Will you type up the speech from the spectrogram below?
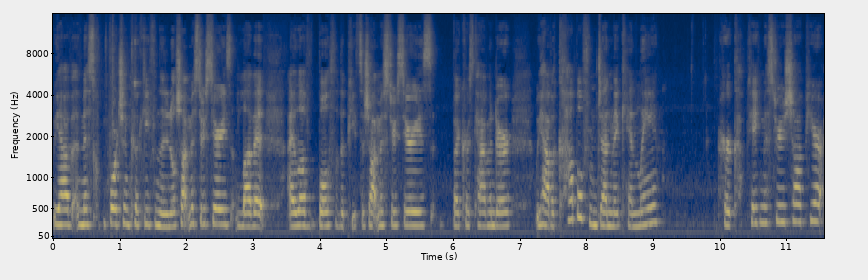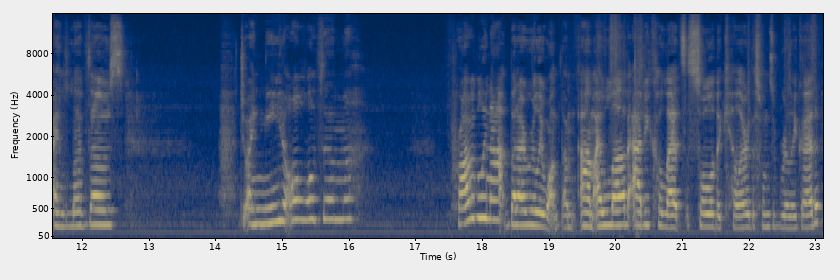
We have a Miss Fortune Cookie from the Noodle Shop Mystery Series. Love it. I love both of the Pizza Shop Mystery Series by Chris Cavender. We have a couple from Jenn McKinlay. Her Cupcake Mystery Shop here. I love those. Do I need all of them? Probably not, but I really want them. Um, I love Abby Collette's Soul of a Killer. This one's really good.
